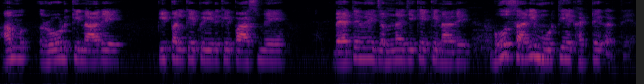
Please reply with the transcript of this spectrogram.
हम रोड किनारे, पीपल के पेड़ के पास में बहते हुए जमुना जी के किनारे बहुत सारी मूर्तियाँ इकट्ठे करते हैं।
